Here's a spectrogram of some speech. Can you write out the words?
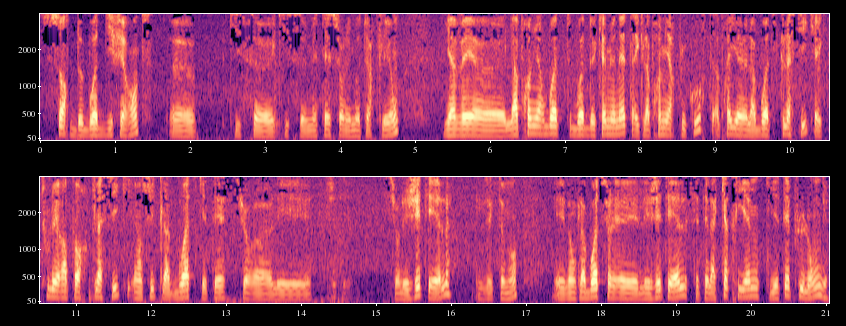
sortes de boîtes différentes euh, qui, se, qui se mettaient sur les moteurs Cléon. Il y avait euh, la première boîte, boîte de camionnette avec la première plus courte. Après, il y avait la boîte classique avec tous les rapports classiques. Et ensuite, la boîte qui était sur euh, les sur les GTL, exactement. Et donc la boîte sur les, GTL, c'était la quatrième qui était plus longue.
